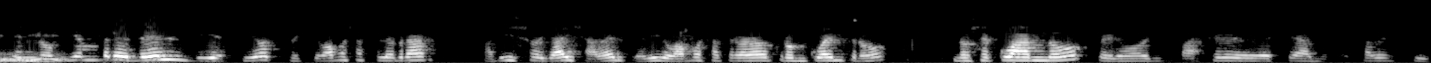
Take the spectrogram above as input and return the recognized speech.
en noviembre del 18 y que vamos a celebrar, aviso ya Isabel, te digo, vamos a celebrar otro encuentro, no sé cuándo, pero va a ser este año, esta vez sí.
